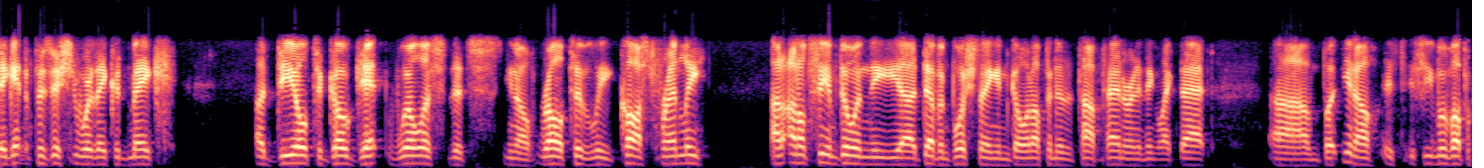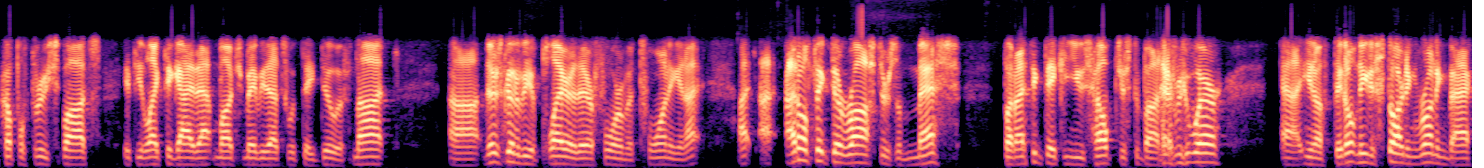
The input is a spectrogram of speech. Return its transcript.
they get in a position where they could make a deal to go get Willis that's you know relatively cost friendly. I, I don't see him doing the uh, Devin Bush thing and going up into the top ten or anything like that. Um, but you know, if, if you move up a couple three spots, if you like the guy that much, maybe that's what they do. If not, uh, there's going to be a player there for him at 20, and I, I, I don't think their roster's a mess, but I think they can use help just about everywhere. Uh, you know, they don't need a starting running back,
